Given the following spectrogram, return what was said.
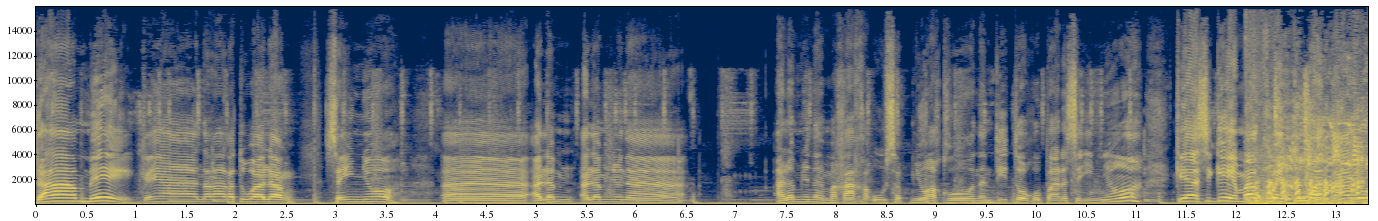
dami. Kaya nakakatuwa lang sa inyo. Ah, alam alam nyo na alam nyo na makakausap nyo ako. Nandito ako para sa inyo. Kaya sige, magkwentuhan tayo.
